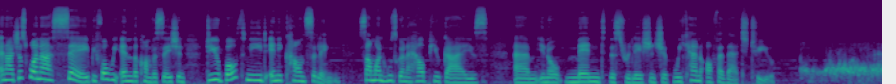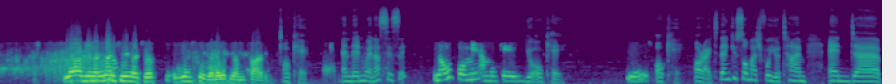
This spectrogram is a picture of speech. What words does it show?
and I just want to say before we end the conversation, do you both need any counseling? Someone who's going to help you guys, um, you know, mend this relationship. We can offer that to you. ya mina nginankinga just ukumfuzela ukuthi ngiyamthanda Okay, and then when Sisi, No, for me, I'm okay. you're okay. Yes. Okay. All right. Thank you so much for your time. And uh,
